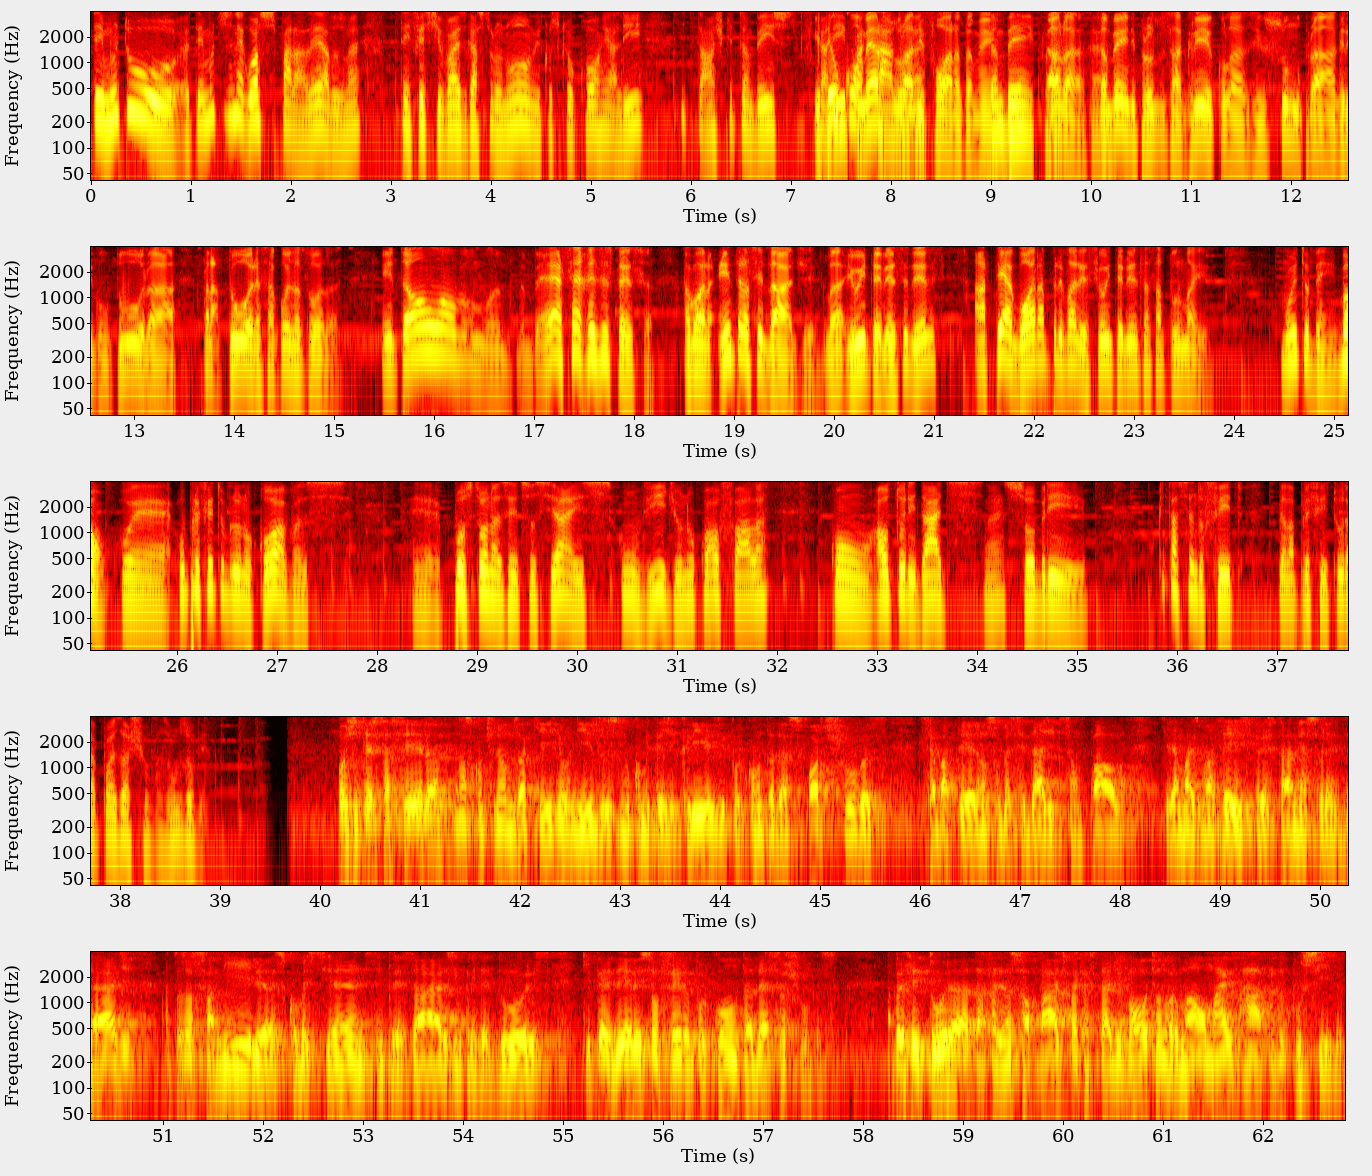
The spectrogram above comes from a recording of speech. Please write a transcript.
tem, muito, tem muitos negócios paralelos, né? Tem festivais gastronômicos que ocorrem ali. E acho que também isso E tem um comércio lá né? de fora também. Também, claro. Cara, É. Também de produtos agrícolas, insumo para agricultura, trator, essa coisa toda. Então, essa é a resistência. Agora, entre a cidade né, e o interesse deles, até agora prevaleceu o interesse dessa turma aí. Muito bem. Bom, o, é, o prefeito Bruno Covas é, postou nas redes sociais um vídeo no qual fala com autoridades né, sobre o que está sendo feito pela prefeitura após as chuvas. Vamos ouvir. Hoje, terça-feira, nós continuamos aqui reunidos no Comitê de Crise por conta das fortes chuvas que se abateram sobre a cidade de São Paulo. Queria mais uma vez prestar minha solidariedade a todas as famílias, comerciantes, empresários, empreendedores que perderam e sofreram por conta dessas chuvas. A Prefeitura está fazendo a sua parte para que a cidade volte ao normal o mais rápido possível.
